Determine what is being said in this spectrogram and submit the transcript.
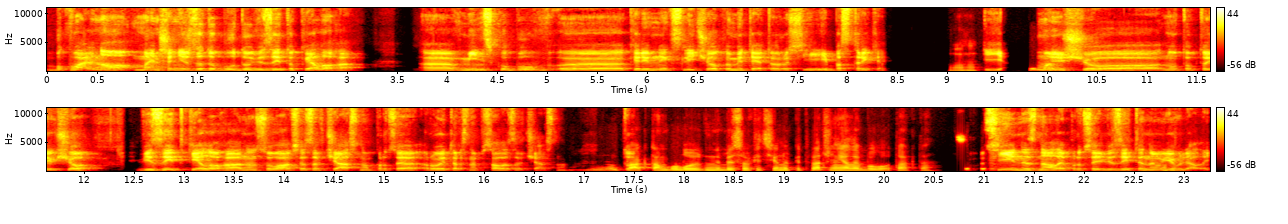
Буквально менше ніж за добу до візиту Келога е, в Мінську був е, керівник слідчого комітету Росії Бастрикін. Угу. І я думаю, що ну тобто, якщо візит Келога анонсувався завчасно, про це Reuters написала завчасно. Ну так, там було не без офіційного підтвердження, але було так, так. Щоб Росії не знали про цей візит і не уявляли.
